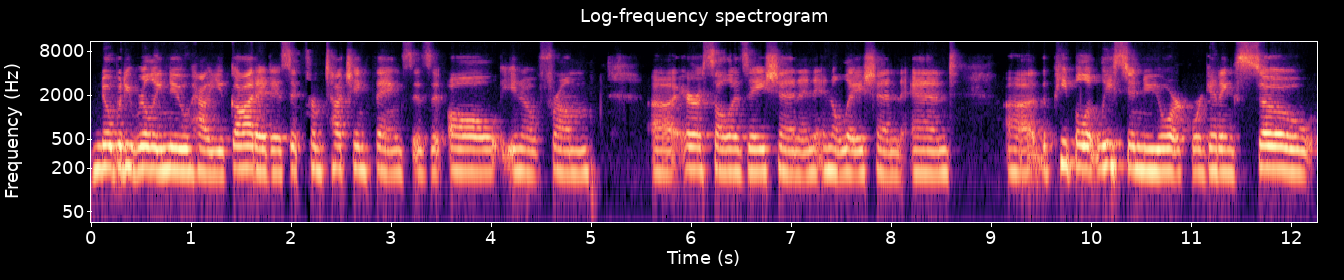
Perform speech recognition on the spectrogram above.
nobody really knew how you got it. Is it from touching things? Is it all, you know, from uh, aerosolization and inhalation? And uh, the people, at least in New York, were getting so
